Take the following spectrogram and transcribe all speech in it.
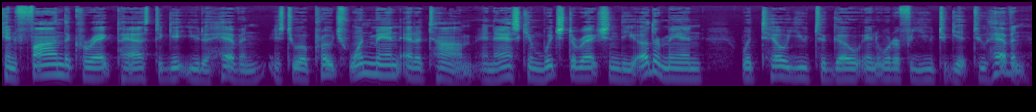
can find the correct path to get you to heaven is to approach one man at a time and ask him which direction the other man would tell you to go in order for you to get to heaven.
